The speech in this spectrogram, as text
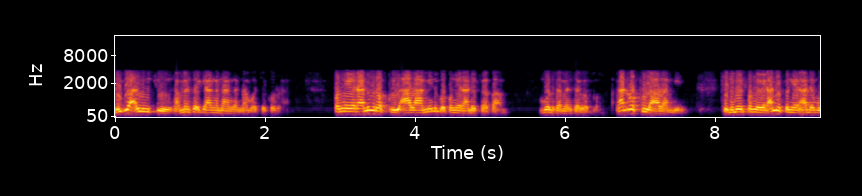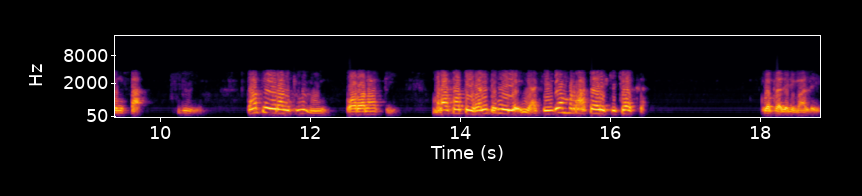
Lu lucu, sampean saya kangen-kangen nama Quran. Pangeran itu Rabbul Alamin apa itu Bapak? Mohon sampean jawab. Kan Rabbul Alamin. Jenenge pangeran itu pangeran wong sak. Tapi orang dulu, para nabi, merasa Tuhan itu miliknya, sehingga merasa harus dijaga. Global ini malah.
